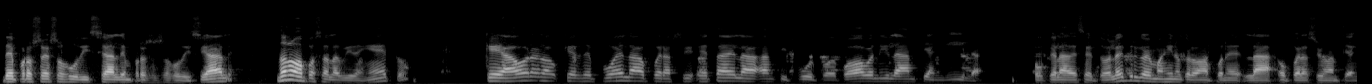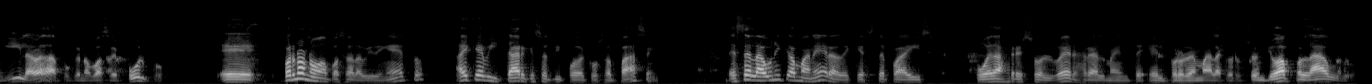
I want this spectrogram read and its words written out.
de procesos judiciales en procesos judiciales. No nos vamos a pasar la vida en esto. Que ahora, que después la operación, esta es la antipulpo, después va a venir la antianguila, porque la de sector eléctrico, imagino que lo van a poner la operación antianguila, ¿verdad? Porque no va a ser pulpo. Eh, pero no nos vamos a pasar la vida en esto. Hay que evitar que ese tipo de cosas pasen. Esa es la única manera de que este país pueda resolver realmente el problema de la corrupción. Yo aplaudo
